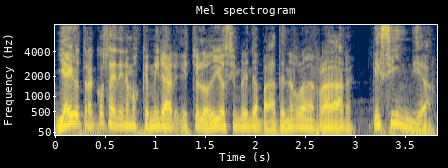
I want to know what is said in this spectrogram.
Y hay otra cosa que tenemos que mirar, esto lo digo simplemente para tenerlo en el radar, que es India.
